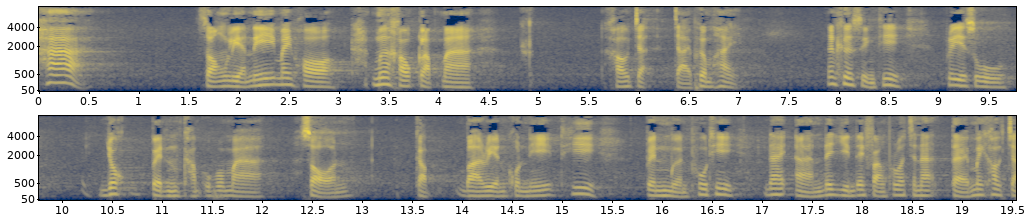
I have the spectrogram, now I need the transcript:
ถ้าสองเหรียญนนี้ไม่พอเมื่อเขากลับมา เขาจะจ่ายเพิ่มให้ นั่นคือสิ่งที่พระเยซูยกเป็นคำอุปมาสอนกับบาเรียนคนนี้ที่เป็นเหมือนผู้ที่ได้อ่านได้ยินได้ฟังพระวจนะ แต่ไม่เข้าใจ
